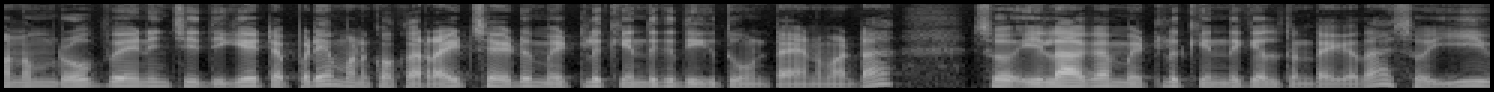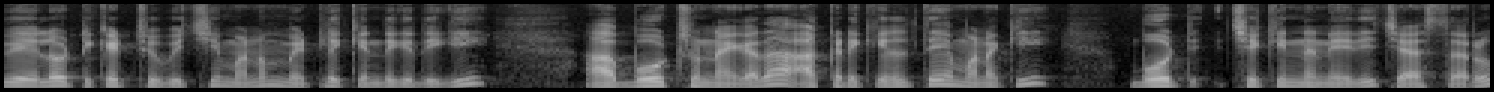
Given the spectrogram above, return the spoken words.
మనం రోప్‌వే నుంచి దిగేటప్పుడే మనకు ఒక రైట్ సైడ్ మెట్లు కిందకి దిగుతూ ఉంటాయన్నమాట. సో ఇలాగా మెట్లు కిందకి వెళ్తుంటాయి కదా సో ఈ వేలో టికెట్ చూపించి మనం మెట్లు కిందకి దిగి ఆ బోట్స్ ఉన్నాయి కదా అక్కడికి వెళ్తే మనకి బోట్ చెక్ ఇన్ అనేది చేస్తారు.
